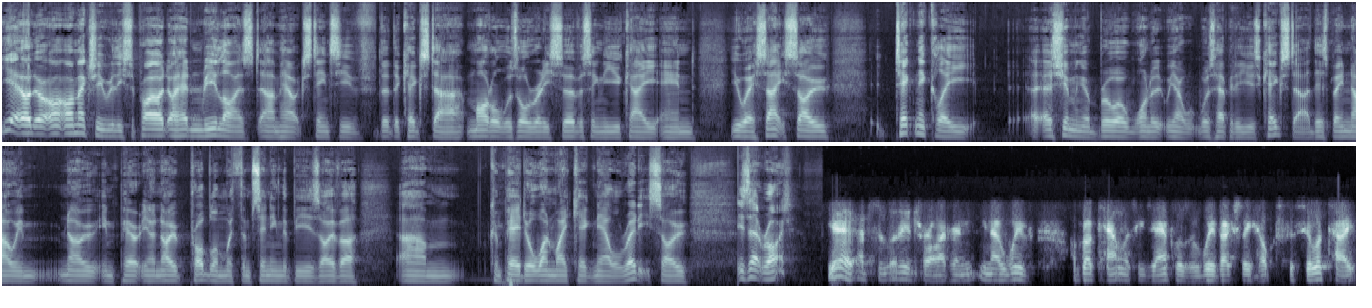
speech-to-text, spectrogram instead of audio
Yeah, I'm actually really surprised. I hadn't realised um, how extensive the, the Kegstar model was already servicing the UK and USA. So, technically, assuming a brewer wanted, you know, was happy to use Kegstar, there's been no no imper- you know, no problem with them sending the beers over um, compared to a one-way keg now already. So, is that right? Yeah, absolutely, it's right. And you know, we've I've got countless examples of we've actually helped facilitate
